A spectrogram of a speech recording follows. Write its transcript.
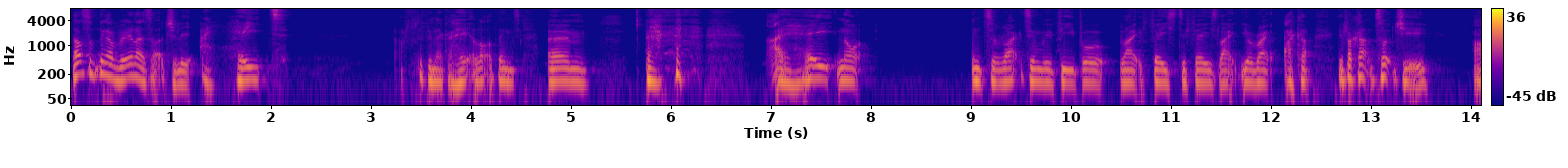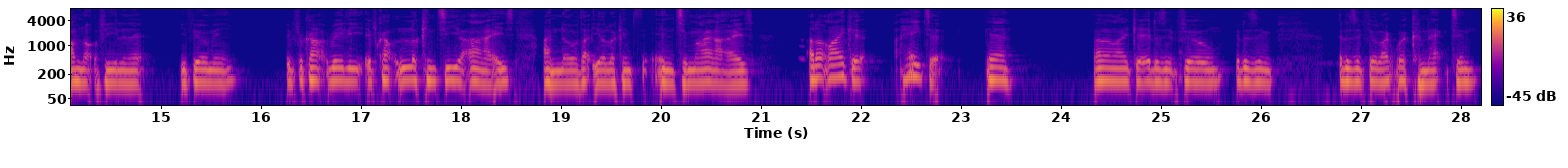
that's something I've realized actually. I hate I'm flipping like I hate a lot of things. Um I hate not interacting with people like face to face. Like you're right, I can't if I can't touch you, I'm not feeling it. You feel me? If I can't really if I can't look into your eyes and know that you're looking into my eyes, I don't like it. I hate it yeah, I don't like it. It doesn't feel. It doesn't. It doesn't feel like we're connecting.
